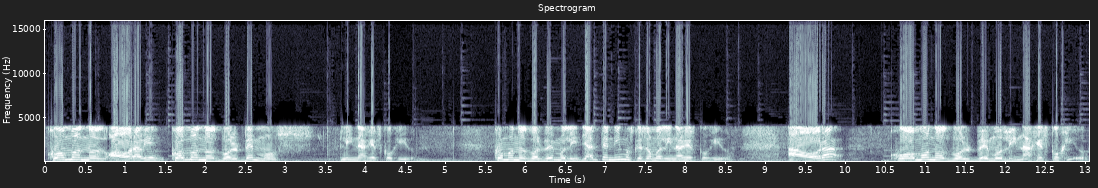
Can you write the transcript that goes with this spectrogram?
¿cómo nos, ahora bien, cómo nos volvemos linaje escogido? ¿Cómo nos volvemos? Ya entendimos que somos linaje escogido. Ahora, ¿cómo nos volvemos linaje escogido?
